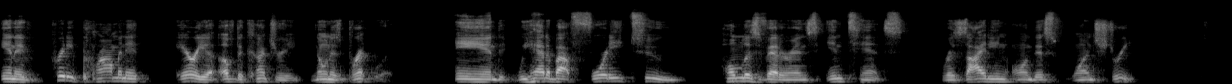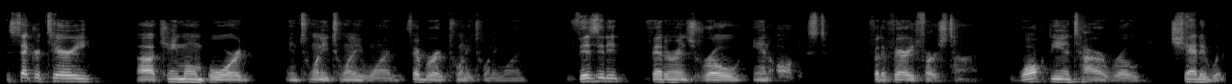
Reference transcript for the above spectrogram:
in a pretty prominent area of the country known as Brentwood. And we had about 42 homeless veterans in tents residing on this one street. The secretary uh, came on board in 2021, February of 2021, visited Veterans Row in August for the very first time, walked the entire road, chatted with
